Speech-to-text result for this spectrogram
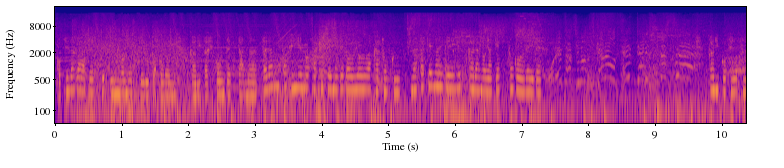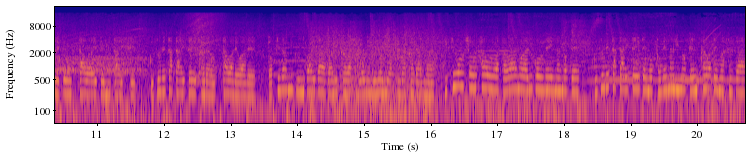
こちらが焦って金の熱ってるところにしっかり差し込んできたな。さらに年への端攻めで動揺は加速。情けない芸術からのやけくそ号令です。俺たちの力かり腰を据えて打ったお相手に対し、崩れた体勢から打った我々、どちらに軍配が上がるかは火を見るより明らかだな。一応勝破王はパワーのある号令なので、崩れた体勢でもそれなりの戦果は出ますが、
